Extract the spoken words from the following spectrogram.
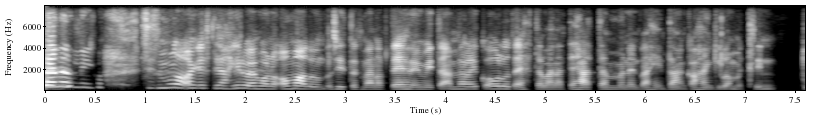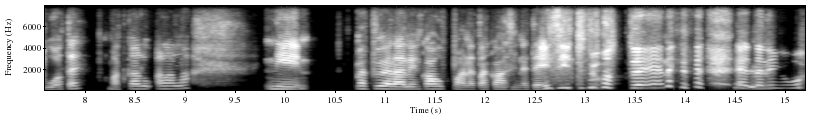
mä en ole niinku, siis mulla on oikeasti ihan hirveän huono omatunto sitten, että mä en ole tehnyt mitään. Meillä oli koulutehtävänä tehdä tämmöinen vähintään kahden kilometrin tuote matkailualalla. Niin mä pyöräilin kauppaan ja takaisin ja tein siitä tuotteen. että niin kuin,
